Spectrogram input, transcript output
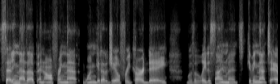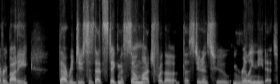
setting that up and offering that one get out of jail free card day with a late assignment, giving that to everybody, that reduces that stigma so much for the, the students who really need it.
